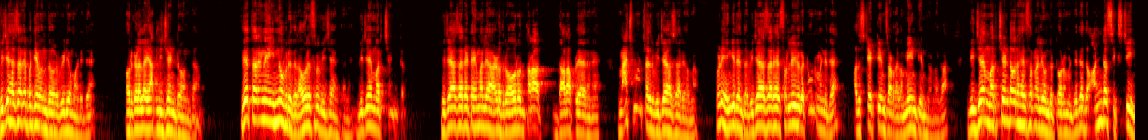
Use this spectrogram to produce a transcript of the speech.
ವಿಜಯ್ ಹಜಾರೆ ಬಗ್ಗೆ ಒಂದು ವಿಡಿಯೋ ಮಾಡಿದ್ದೆ ಅವ್ರುಗಳೆಲ್ಲ ಯಾಕೆ ಲಿಜೆಂಡು ಅಂತ. ಇದೇ ಥರನೇ ಇನ್ನೊಬ್ರು ಇದ್ದಾರೆ ಅವ್ರ ಹೆಸರು ವಿಜಯ್ ಅಂತಾನೆ. ವಿಜಯ್ ಮರ್ಚೆಂಟ್ ವಿಜಯ್ ಹಜಾರೆ ಟೈಮಲ್ಲಿ ಆಡಿದ್ರು. ಅವ್ರು ಒಂಥರ ದಾದಾ ಪ್ಲೇಯರ್ನೇ ಮ್ಯಾಚ್ ಮಾಡ್ತಾ ಇದ್ರು ವಿಜಯ್ ಹಜಾರೆ ಅವ್ರನ್ನ. ನೋಡಿ ಹೆಂಗಿದೆ ಅಂತ. ವಿಜಯ್ ಹಜಾರೆ ಹೆಸರಲ್ಲಿ ಇವಾಗ ಟೂರ್ನಮೆಂಟ್ ಇದೆ. ಅದು ಸ್ಟೇಟ್ ಟೀಮ್ಸ್ ಆಡಿದಾಗ ಮೇನ್ ಟೀಮ್ಸ್ ಆಡಿದಾಗ. ವಿಜಯ್ ಮರ್ಚೆಂಟ್ ಅವರ ಹೆಸರಿನಲ್ಲಿ ಒಂದು ಟೂರ್ನಮೆಂಟ್ ಇದೆ. ಅದು ಅಂಡರ್ ಸಿಕ್ಸ್ಟೀನ್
